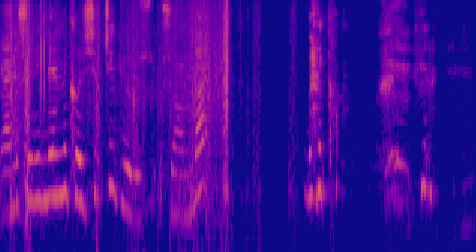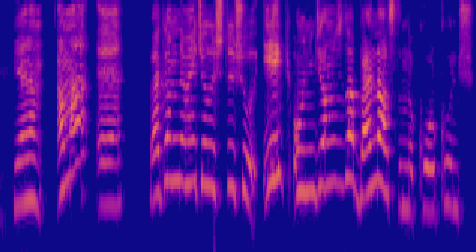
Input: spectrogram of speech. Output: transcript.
yani serilerini karışık çekiyoruz şu anda. Ben yani ama e, Berkan demeye çalıştığı şu. ilk oynayacağımızda ben de aslında korkunç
